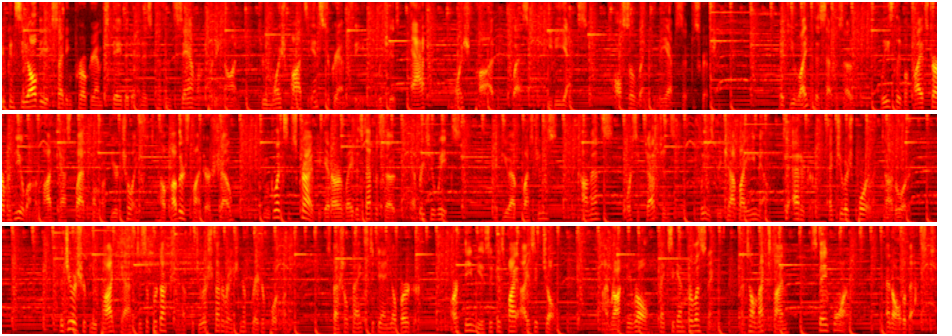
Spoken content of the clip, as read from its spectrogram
You can see all the exciting programs David and his cousin Sam are putting on through Moishe Pod's Instagram feed, which is at MoishePodWestPDX, also linked in the episode description. If you liked this episode, please leave a five star review on the podcast platform of your choice to help others find our show, and click subscribe to get our latest episode every two weeks. If you have questions, comments, or suggestions, please reach out by email to editor at jewishportland.org. The Jewish Review podcast is a production of the Jewish Federation of Greater Portland. Special thanks to Daniel Berger. Our theme music is by Isaac Joel. I'm Rockne Roll. Thanks again for listening. Until next time, stay warm and all the best.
